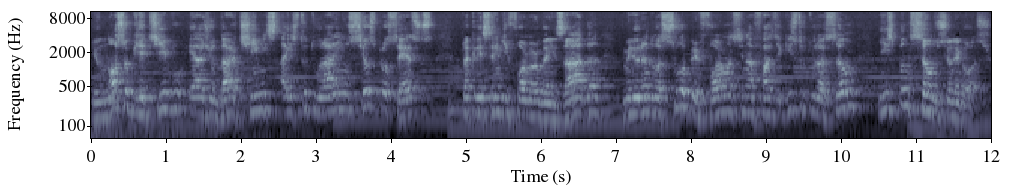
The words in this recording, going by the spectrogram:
E o nosso objetivo é ajudar times a estruturarem os seus processos para crescerem de forma organizada, melhorando a sua performance na fase de estruturação e expansão do seu negócio.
